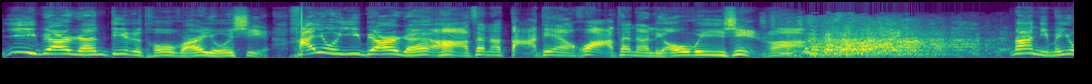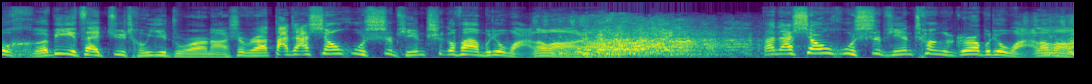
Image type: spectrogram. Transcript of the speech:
一边人低着头玩游戏，还有一边人啊在那打电话，在那聊微信，是吧？那你们又何必再聚成一桌呢？是不是？大家相互视频吃个饭不就完了吗？大家相互视频唱个歌不就完了吗？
